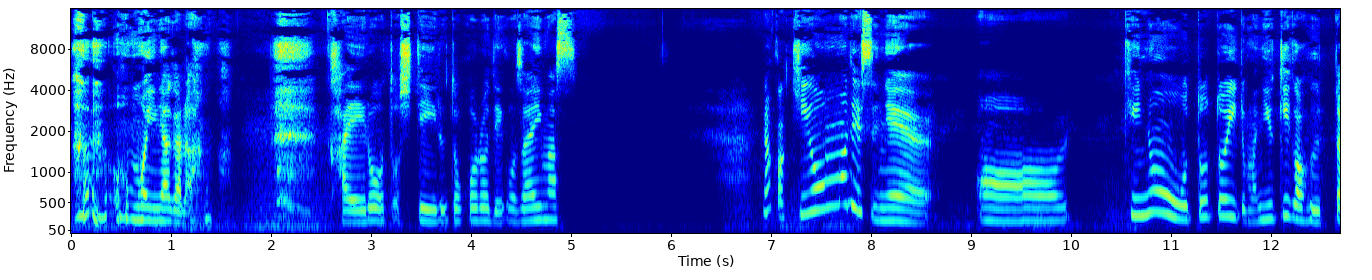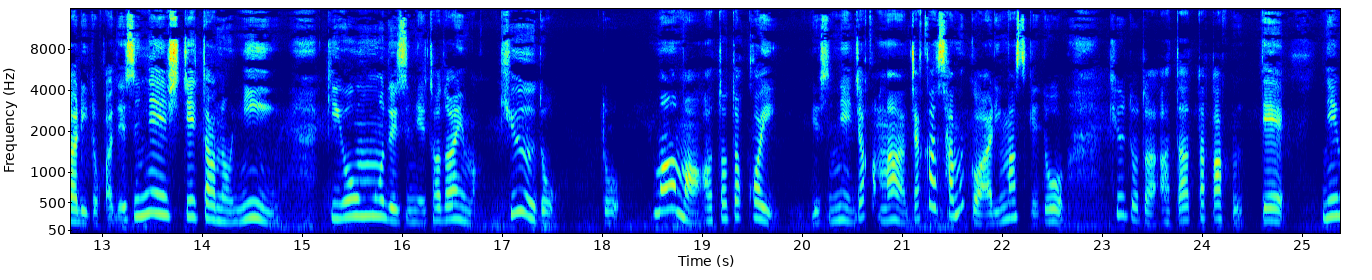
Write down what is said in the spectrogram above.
思いながら帰ろうとしているところでございます。なんか気温もですね、あ昨日、おとといと、まあ、雪が降ったりとかですね、してたのに、気温もですね、ただいま9度と、まあまあ暖かいですね。若干、まあ若干寒くはありますけど、9度と暖かくって、年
